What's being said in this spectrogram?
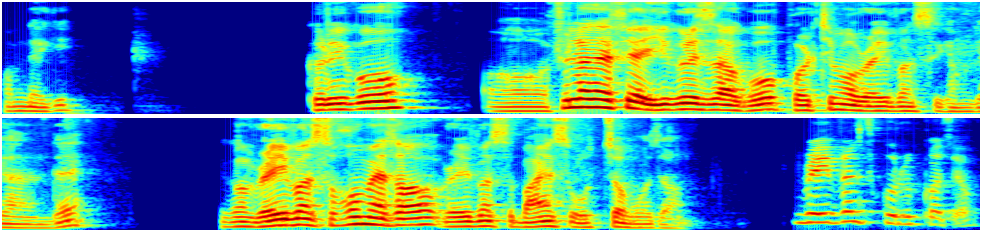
밥 내기. 그리고 어, 필라델피아 이글스하고 볼티모어 레이븐스 경기하는데 이건 레이븐스 홈에서 레이븐스 마이너스 5.5점. 레이븐스 고를 거죠.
